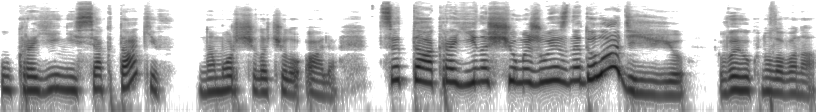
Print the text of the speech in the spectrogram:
У країні сяктаків? наморщила чоло Аля. Це та країна, що межує з недоладією. вигукнула вона.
